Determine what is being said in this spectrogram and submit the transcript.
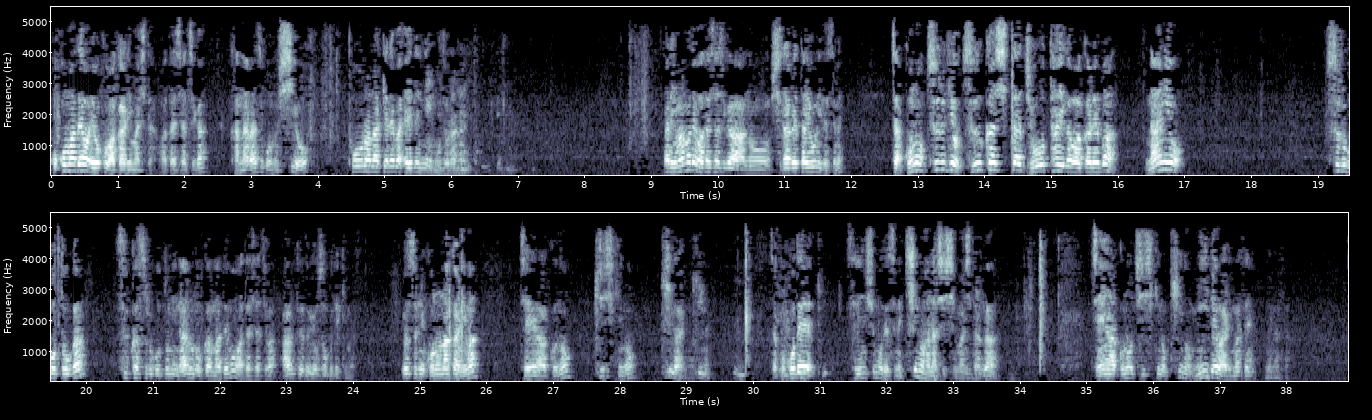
ここまではよく分かりました。私たちが必ずこの死を通らなければエデンに戻らないと。だから今まで私たちがあの調べたようにですね。じゃあこの剣を通過した状態が分かれば何をすることが通過することになるのかまでも私たちはある程度予測できます。要するにこの中には善悪の知識の木がありますね。じゃあここで先週もですね木の話しましたが善悪の知識の木の実ではありません。皆さん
